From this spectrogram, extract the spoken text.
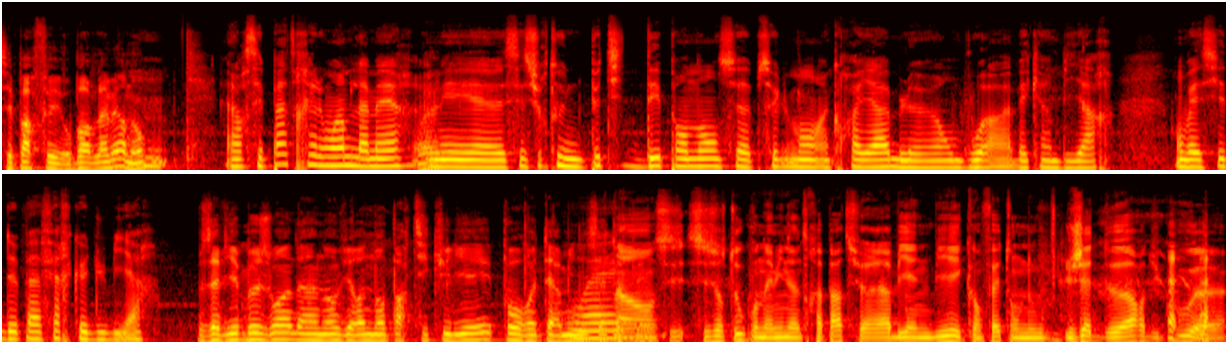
C'est parfait. Au bord de la mer, non mm. Alors, c'est pas très loin de la mer, mais c'est surtout une petite dépendance absolument incroyable en bois avec un billard on va essayer de ne pas faire que du billard. Vous aviez besoin d'un environnement particulier pour terminer cette Non, c'est surtout qu'on a mis notre appart sur Airbnb et qu'en fait on nous jette dehors. Du coup, euh,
